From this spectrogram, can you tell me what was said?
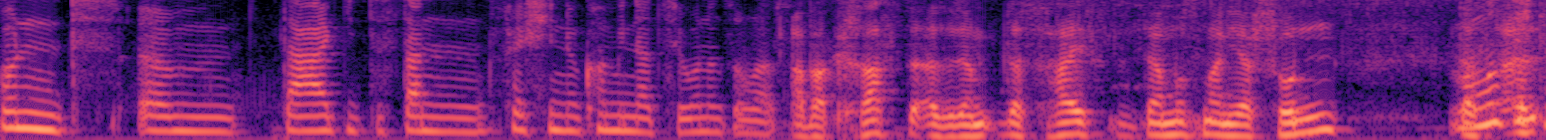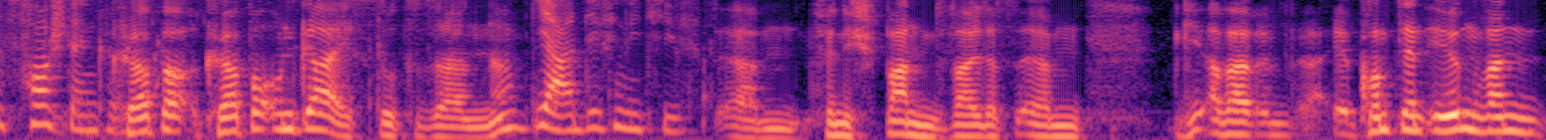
Und ähm, da gibt es dann verschiedene Kombinationen und sowas. Aber krass, also da- das heißt, da muss man ja schon. Man muss sich das vorstellen können. Körper, Körper und Geist sozusagen, ne? Ja, definitiv. Ähm, Finde ich spannend, weil das. Ähm, aber äh, kommt denn irgendwann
